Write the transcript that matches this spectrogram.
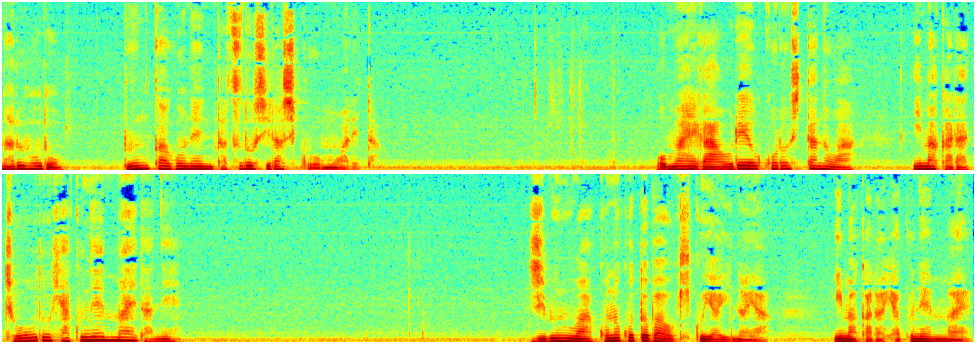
う？なるほど。文化五年辰年らしく思われた。お前が俺を殺したのは今からちょうど百年前だね。自分はこの言葉を聞くや否や今から百年前。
